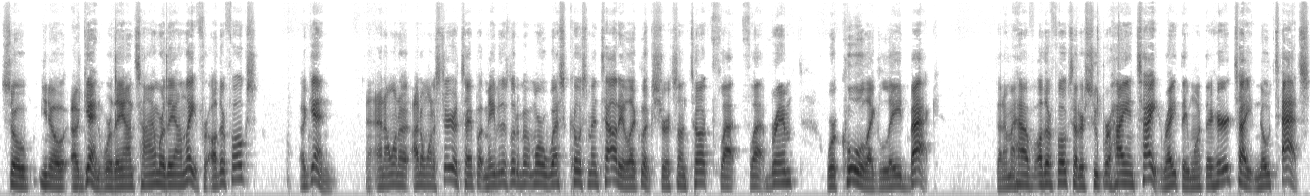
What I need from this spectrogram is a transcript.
So, you know, again, were they on time? Were they on late? For other folks, again, and I want to, I don't want to stereotype, but maybe there's a little bit more West Coast mentality. Like, look, shirts untucked, flat, flat brim. We're cool, like laid back. Then I'm gonna have other folks that are super high and tight, right? They want their hair tight, no tats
